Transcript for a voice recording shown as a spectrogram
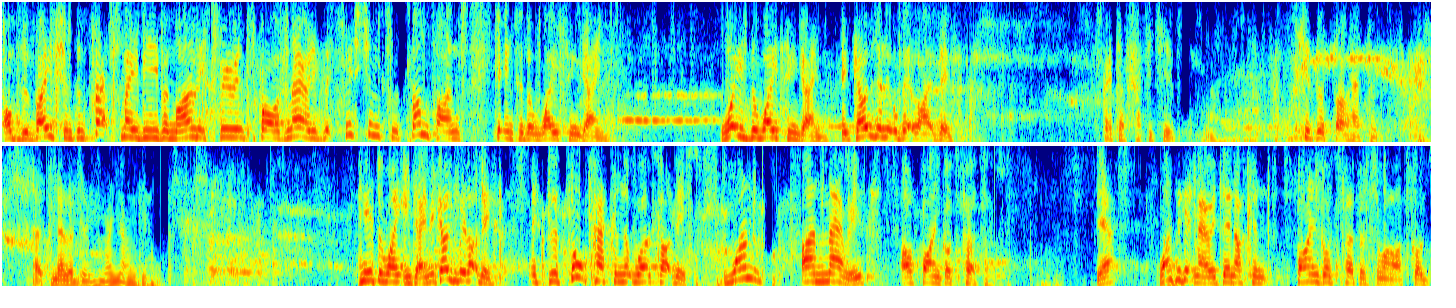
observations, and perhaps maybe even my own experience before I was married, is that Christians can sometimes get into the waiting game. What is the waiting game? It goes a little bit like this. Great to have happy kids. Kids are so happy. That's Melody, my youngest. Here's the waiting game. It goes a bit like this. It's the thought pattern that works like this. Once I'm married, I'll find God's person. Yeah? Once I get married, then I can find God's purpose for my life, God's,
